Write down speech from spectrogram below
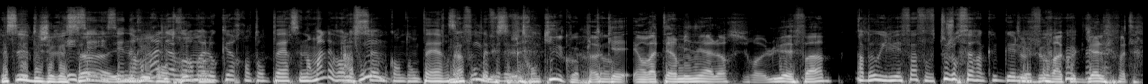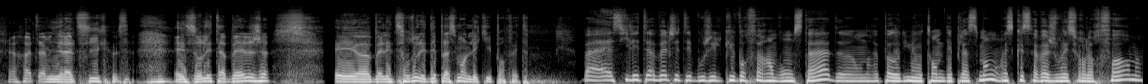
Laissez-les digérer Et ça. c'est- et c'est mourir normal d'avoir mal au cœur quand on perd. C'est normal d'avoir À le seum quand on perd. Mais à fond, mais laissez-les tranquilles, quoi. Ok, et on va terminer alors sur euh, l'UEFA. Ah bah oui, l'UEFA, faut toujours faire un coup de gueule. Toujours un coup de gueule. on va terminer là-dessus. Et sur l'État belge. Et euh, bah, les- surtout les déplacements de l'équipe, en fait. Bah, si l'État belge s'était bougé le cul pour faire un bon stade, euh, on n'aurait pas eu autant de déplacements. Est-ce que ça va jouer sur leur forme?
